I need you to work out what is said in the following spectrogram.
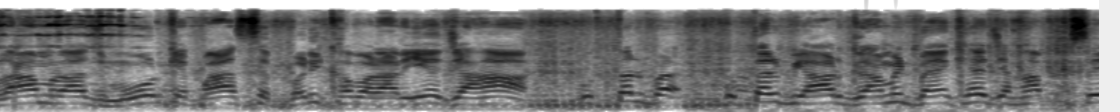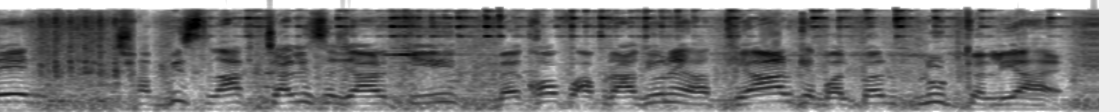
रामराज मोड़ के पास से बड़ी खबर आ रही है, जहाँ उत्तर उत्तर बिहार ग्रामीण बैंक है, जहाँ से 26 लाख चालीस हज़ार की बैकऑफ अपराधियों ने हथियार के बल पर लूट कर लिया है।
